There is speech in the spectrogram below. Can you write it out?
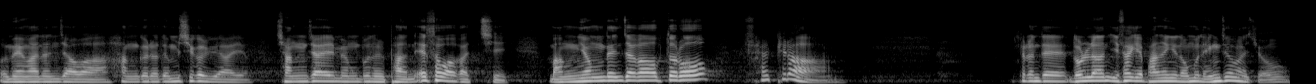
음행하는 자와 한 그릇 음식을 위하여 장자의 명분을 판 에서와 같이 망령된 자가 없도록 살피라. 그런데 놀란 이삭의 반응이 너무 냉정하죠.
